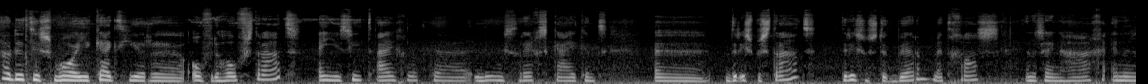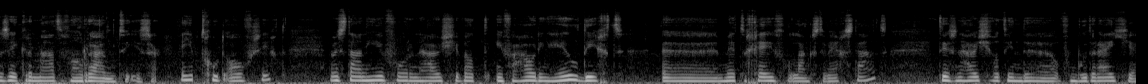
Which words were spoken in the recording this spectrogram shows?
Nou, dit is mooi. Je kijkt hier eh, over de hoofdstraat en je ziet eigenlijk eh, links, rechts kijkend, eh, er is bestraat. Er is een stuk berm met gras en er zijn hagen en een zekere mate van ruimte is er. En je hebt goed overzicht. We staan hier voor een huisje wat in verhouding heel dicht eh, met de gevel langs de weg staat. Het is een huisje wat in de, of een boerderijtje,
